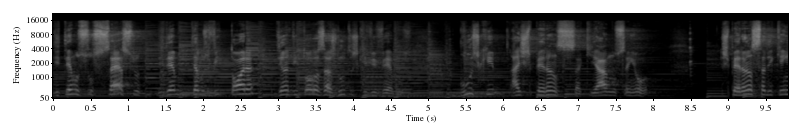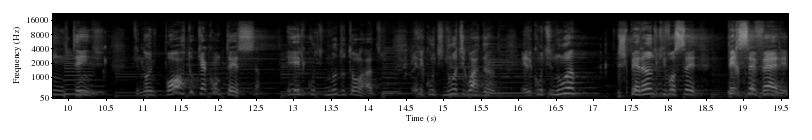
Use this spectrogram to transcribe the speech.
de termos sucesso, de termos vitória diante de todas as lutas que vivemos. Busque a esperança que há no Senhor, esperança de quem entende que não importa o que aconteça, Ele continua do teu lado, Ele continua te guardando, Ele continua esperando que você persevere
